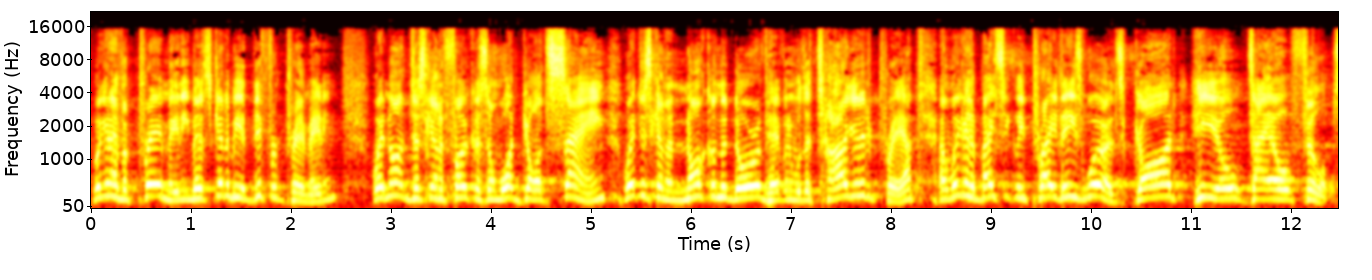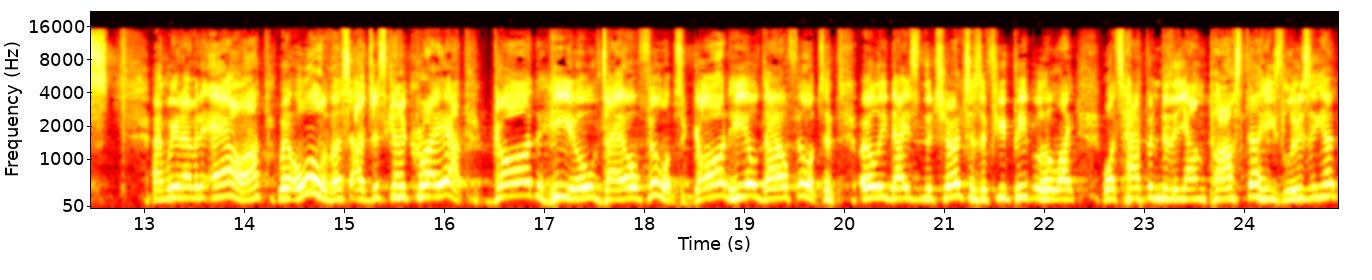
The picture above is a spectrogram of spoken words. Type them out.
we're going to have a prayer meeting, but it's going to be a different prayer meeting. We're not just going to focus on what God's saying, we're just going to knock on the door of heaven with a targeted prayer, and we're going to basically pray these words God, heal Dale Phillips. And we're going to have an hour where all of us are just going to cry out, God heal Dale Phillips. God heal Dale Phillips. And early days in the church, there's a few people who are like, what's happened to the young pastor? He's losing it.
